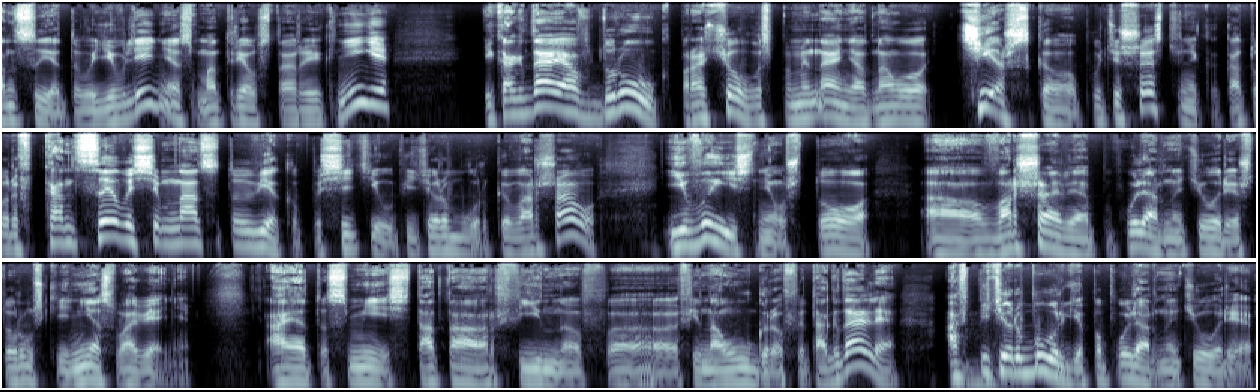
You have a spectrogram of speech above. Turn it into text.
концы этого явления, смотрел старые книги, и когда я вдруг прочел воспоминания одного чешского путешественника, который в конце XVIII века посетил Петербург и Варшаву, и выяснил, что а, в Варшаве популярна теория, что русские не славяне, а это смесь татар, финнов, э, финно-угров и так далее, а в Петербурге популярна теория,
